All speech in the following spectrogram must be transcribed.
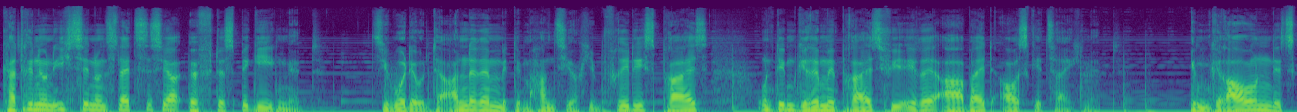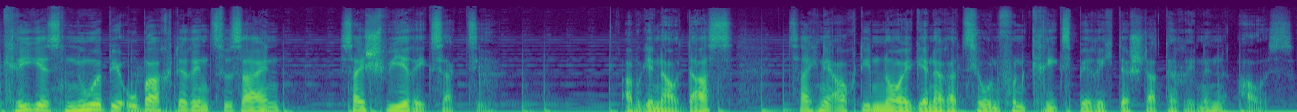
Katrin und ich sind uns letztes Jahr öfters begegnet. Sie wurde unter anderem mit dem Hans-Joachim Friedrichs-Preis und dem Grimme-Preis für ihre Arbeit ausgezeichnet. Im Grauen des Krieges nur Beobachterin zu sein, sei schwierig, sagt sie. Aber genau das zeichne auch die neue Generation von Kriegsberichterstatterinnen aus.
